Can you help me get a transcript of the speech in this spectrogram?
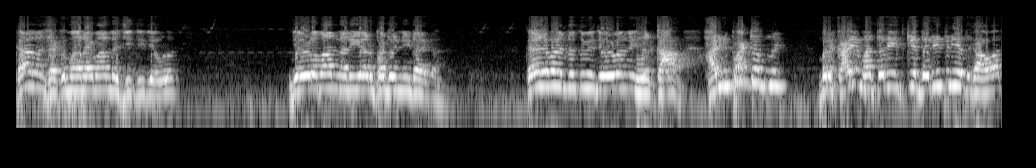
काय ना सक माराय बांधायची ती देवळं? देवळं बांधणारी एडफाट नीट आहे का? काय बांधलं तुम्ही देवळं? नाही का? हरिपाठच नाही. बरं काही म्हातारे इतके दरिद्री आहेत गावात.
